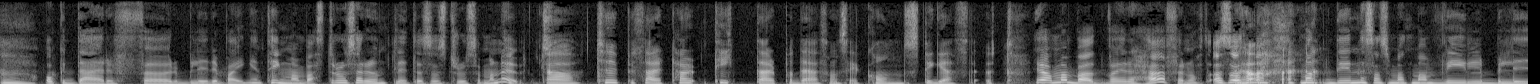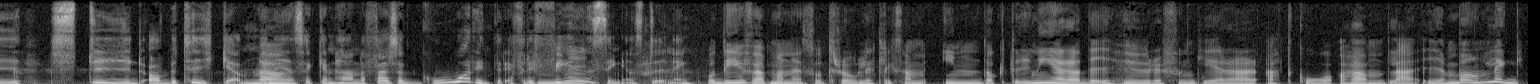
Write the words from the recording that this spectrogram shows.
Mm. Och därför blir det bara ingenting. Man bara strosar runt lite, så strosar man ut. Ja, typ så här, tar, tittar på det som ser konstigast ut. Ja, man bara, vad är det här för något? Alltså, att man, man, det är nästan som att man vill bli styrd av butiken. Men Ja. i en second hand-affär så går inte det, för det finns ingen styrning. Och det är ju för att man är så otroligt liksom indoktrinerad i hur det fungerar att gå och handla i en vanlig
